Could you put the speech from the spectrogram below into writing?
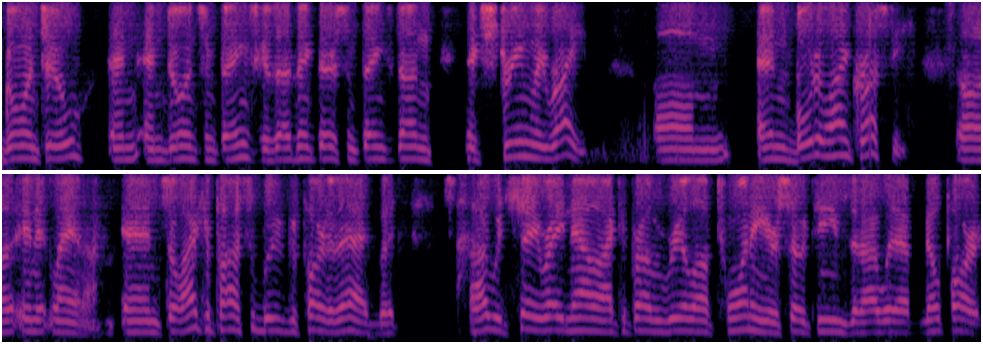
going to and, and doing some things because I think there's some things done extremely right um, and borderline crusty uh, in Atlanta. And so I could possibly be part of that. But I would say right now I could probably reel off 20 or so teams that I would have no part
